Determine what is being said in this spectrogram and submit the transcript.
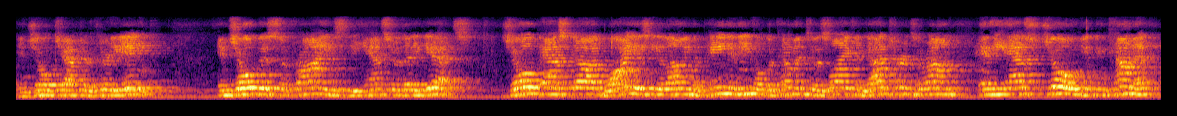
in Job chapter 38. And Job is surprised the answer that he gets. Job asked God, why is he allowing the pain and evil to come into his life? And God turns around and he asks Job, you can count it,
